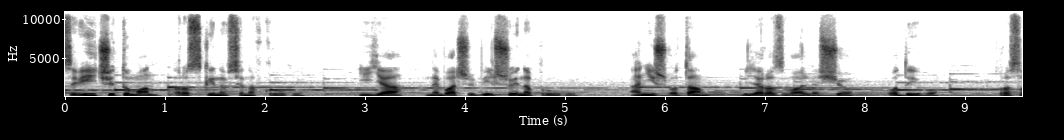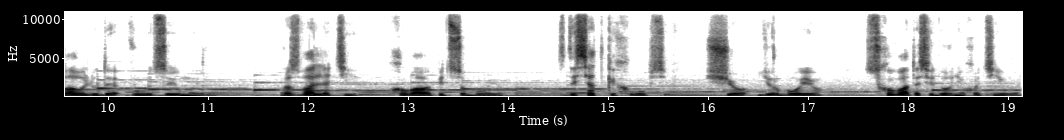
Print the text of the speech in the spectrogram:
Сивіючий туман розкинувся навкруги, і я не бачив більшої напруги, аніж отам, біля розвалля, що, о диво, прозвали люди вулицею миру. Розвалля ті ховали під собою з десятки хлопців, що юрбою сховатись від огню хотіли,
